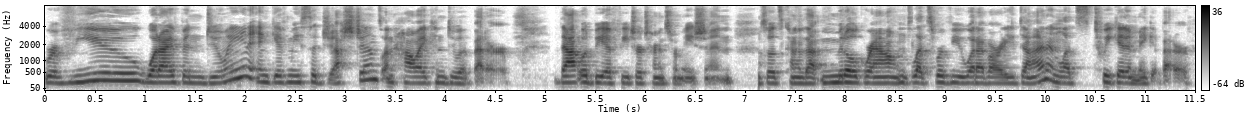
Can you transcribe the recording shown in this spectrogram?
review what I've been doing and give me suggestions on how I can do it better. That would be a feature transformation. So it's kind of that middle ground. Let's review what I've already done and let's tweak it and make it better.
